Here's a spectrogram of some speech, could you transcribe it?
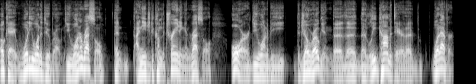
"Okay, what do you want to do, bro? Do you want to wrestle? Then I need you to come to training and wrestle, or do you want to be the Joe Rogan, the the the lead commentator, the whatever?"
